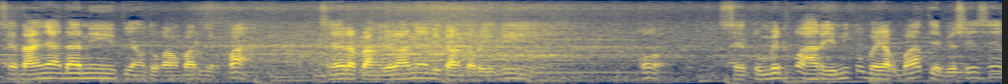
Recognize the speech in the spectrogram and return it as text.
Saya tanya dan nih itu yang tukang parkir pak. Saya ada panggilannya di kantor ini. Kok saya tumben kok hari ini kok banyak banget ya? Biasanya saya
